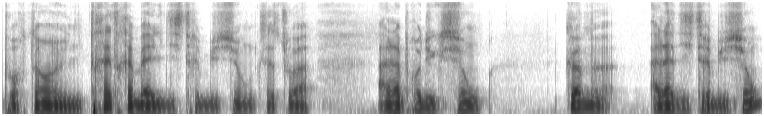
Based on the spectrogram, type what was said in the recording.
pourtant une très très belle distribution, que ce soit à la production comme à la distribution.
